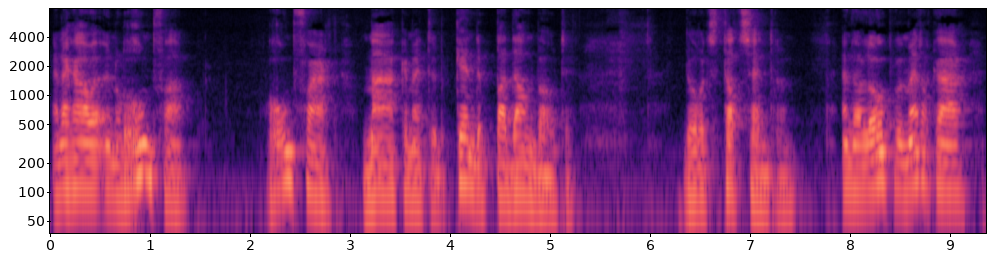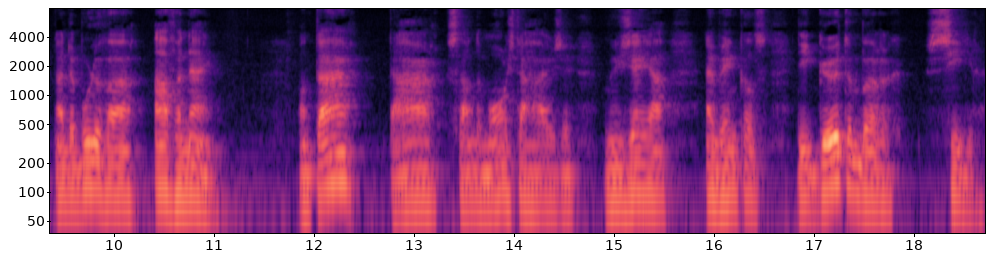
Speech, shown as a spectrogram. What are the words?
En dan gaan we een rondvaart, rondvaart maken met de bekende padanboten door het stadscentrum. En dan lopen we met elkaar naar de boulevard Avenijn. Want daar, daar staan de mooiste huizen, musea en winkels die Göteborg sieren.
